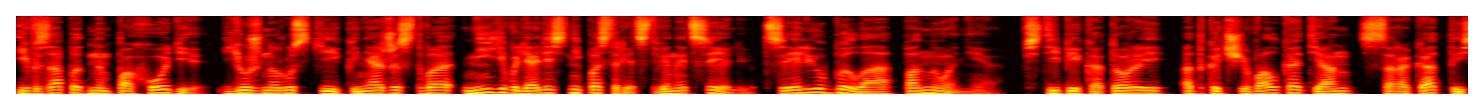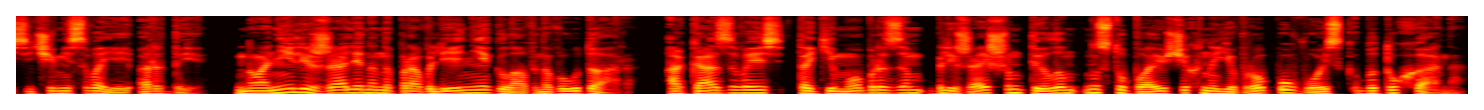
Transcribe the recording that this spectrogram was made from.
И в западном походе южно-русские княжества не являлись непосредственной целью. Целью была Панония, в степи которой откочевал Катян с 40 тысячами своей орды. Но они лежали на направлении главного удара оказываясь таким образом ближайшим тылом наступающих на Европу войск Батухана.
